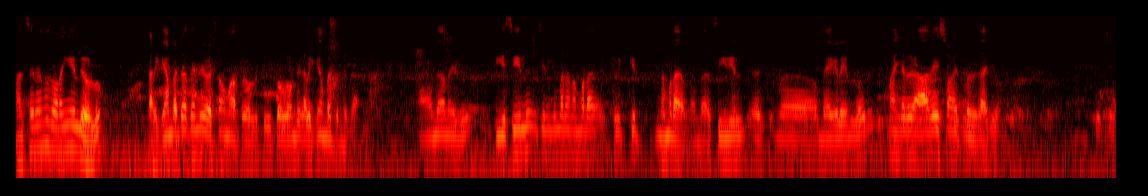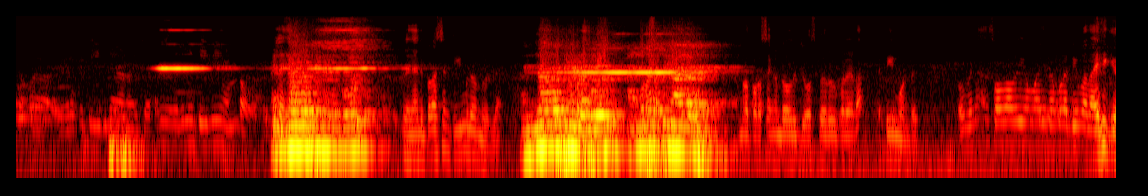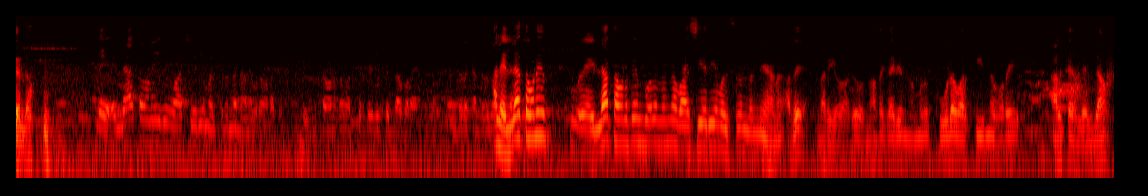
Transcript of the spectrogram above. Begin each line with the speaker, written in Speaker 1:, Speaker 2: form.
Speaker 1: മത്സരം ഒന്ന് തുടങ്ങിയല്ലേ ഉള്ളൂ. കളിക്കാൻ പറ്റാത്തതിന്റെ വിഷമം മാത്രമേ ഉള്ളൂ. ചൂട്ടുള്ളതുകൊണ്ട് കളിക്കാൻ പറ്റുന്നില്ല. എന്താ പറയുക ഇത് ടി സിയിൽ ശരിക്കും പറഞ്ഞാൽ നമ്മുടെ ക്രിക്കറ്റ് നമ്മുടെ എന്താ സീരിയൽ മേഖലയിലുള്ള ഒരു ഭയങ്കര ഒരു ആവേശമായിട്ടുള്ള ഒരു കാര്യമാണ്. ഇല്ല ഞാൻ ഇല്ല ഞാൻ ഇപ്രാവശ്യം ടീമിലൊന്നുമില്ല നമ്മുടെ പ്രൊഡക്ഷൻ കൺട്രോൾ ജോസ് പെറൂക്കടയുടെ ടീമുണ്ട് അപ്പോൾ പിന്നെ സ്വാഭാവികമായി നമ്മുടെ ടീം അതായിരിക്കുമല്ലോ.
Speaker 2: എല്ലാ തവണയും ഇത് വാശിയേറിയ മത്സരം തന്നെയാണ് ഇവിടെ നടക്കുന്നത്. ഈ തവണത്തെ മത്സരത്തെ കുറിച്ച് എന്താ പറയാനുള്ളത്?
Speaker 1: അല്ല എല്ലാ തവണയും എല്ലാ തവണത്തെയും പോലെ തന്നെ വാശിയേറിയ മത്സരം തന്നെയാണ്. അത് എന്നറിയോ അത് ഒന്നാമത്തെ കാര്യം നമ്മൾ കൂടെ വർക്ക് ചെയ്യുന്ന കുറേ ആൾക്കാരല്ലേ എല്ലാം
